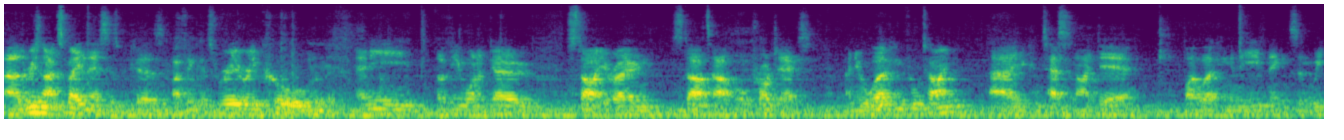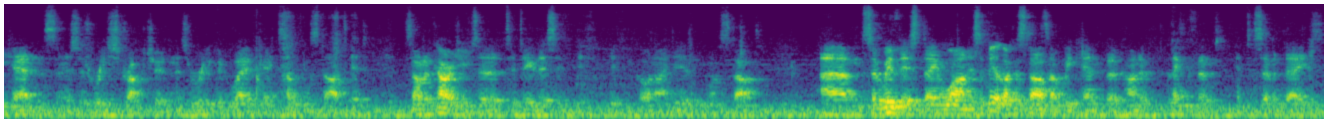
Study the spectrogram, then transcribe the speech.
Uh, the reason I explain this is because I think it's really, really cool if any of you want to go start your own startup or project and you're working full-time, uh, you can test an idea by working in the evenings and weekends and it's just really structured and it's a really good way of getting something started. So I'd encourage you to, to do this if, if, if you've got an idea that you want to start. Um, so with this, day one, it's a bit like a startup weekend, but kind of lengthened into seven days.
